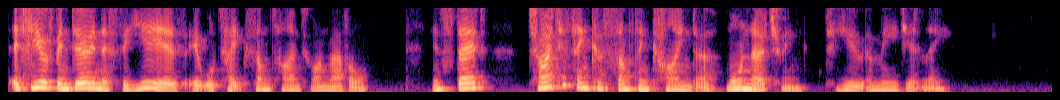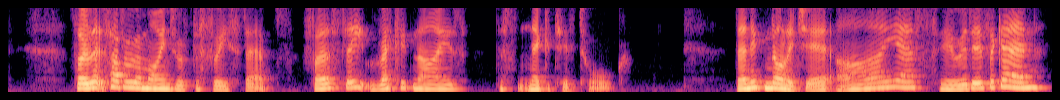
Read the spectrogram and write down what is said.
if you have been doing this for years, it will take some time to unravel. Instead, Try to think of something kinder, more nurturing to you immediately. So let's have a reminder of the three steps. Firstly, recognize the negative talk. Then acknowledge it. Ah, yes, here it is again.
